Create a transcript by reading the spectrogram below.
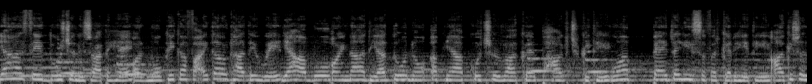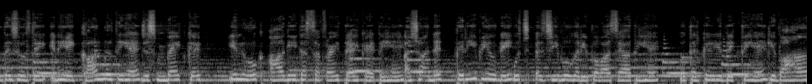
यहाँ से दूर चले जाते हैं और मौके का फ़ायदा उठाते हुए यहाँ वो और नादिया दोनों अपने आप को छुड़वा कर भाग चुके थे। वो अब पैदल ही सफ़र कर रहे थे। आगे चलते चलते इन्हें एक कार मिलती है जिसमें बैठकर ये लोग आगे का सफ़र तय करते हैं। अचानक करीब ही उन्हें कुछ अजीबो गरीब आवाज़ें आती है। उतर कर ये देखते हैं की वहाँ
